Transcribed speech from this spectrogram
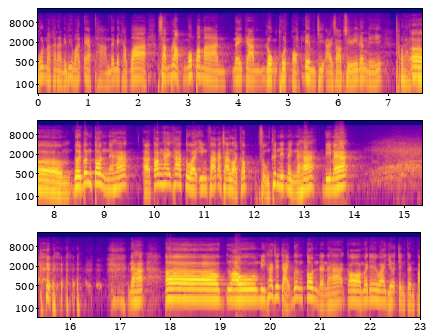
พูดมาขนาดนี้พี่วัดแอบถามได้ไหมครับว่าสำหรับงบประมาณในการลงทุนของ MGI สำหรับซีรีส์เรื่องนี้เท่าไหร่คเอ่รับ อโดยเบื้องต้นนะฮะอ่าต้องให้ค่าตัวอิงฟ้ากับชาร์ลอตเขาสูงขึ้นนิดหนึ่งนะฮะ ดีไหมฮะ นะฮะ เอ่อเรามีค่าใช้จ่ายเบื้องต้นนะฮะก็ไม่ได้ว่าเยอะจนเกินไป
